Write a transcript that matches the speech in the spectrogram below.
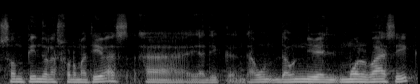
Són píndoles formatives, eh, ja dic, d'un nivell molt bàsic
